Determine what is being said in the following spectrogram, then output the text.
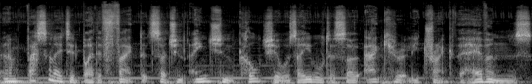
And I'm fascinated by the fact that such an ancient culture was able to so accurately track the heavens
